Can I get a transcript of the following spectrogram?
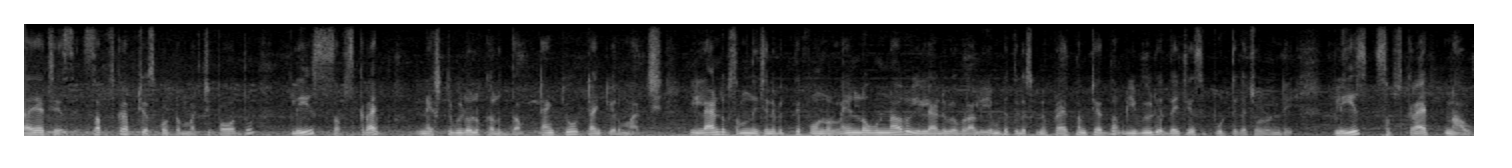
దయచేసి సబ్స్క్రైబ్ చేసుకోవటం మర్చిపోవద్దు. ప్లీజ్ సబ్స్క్రైబ్. నెక్స్ట్ వీడియోలో కలుద్దాం. Thank you thank you very much. ఈ ల్యాండ్కు సంబంధించిన వ్యక్తి ఫోన్లో లైన్లో ఉన్నారు. ఈ ల్యాండ్ వివరాలు ఏమిటో తెలుసుకునే ప్రయత్నం చేద్దాం. ఈ వీడియో దయచేసి పూర్తిగా చూడండి. Please subscribe now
